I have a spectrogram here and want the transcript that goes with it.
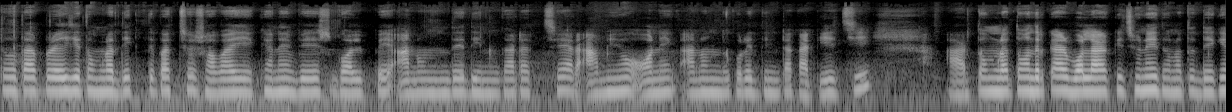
তো তারপরে এই যে তোমরা দেখতে পাচ্ছ সবাই এখানে বেশ গল্পে আনন্দে দিন কাটাচ্ছে আর আমিও অনেক আনন্দ করে দিনটা কাটিয়েছি। আর তোমরা তোমাদেরকে আর বলার কিছু নেই তোমরা তো দেখে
